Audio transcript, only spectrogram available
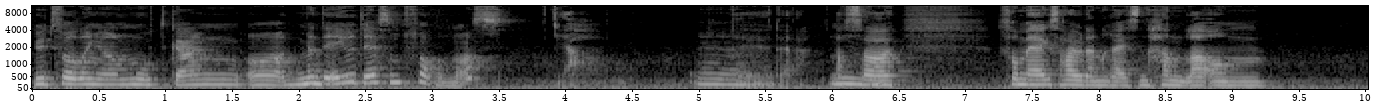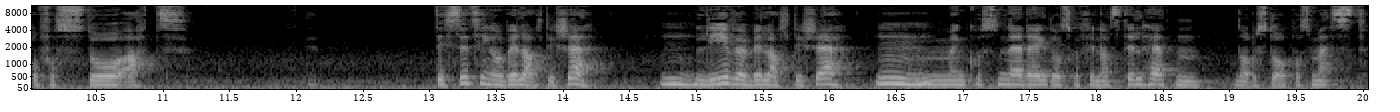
utfordringer, motgang og Men det er jo det som former oss. Ja, Eh, det er det. Altså, for meg så har jo den reisen handla om å forstå at disse tingene vil alltid skje. Livet vil alltid skje. Men hvordan er det jeg da skal finne stillheten når det står på som mest?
